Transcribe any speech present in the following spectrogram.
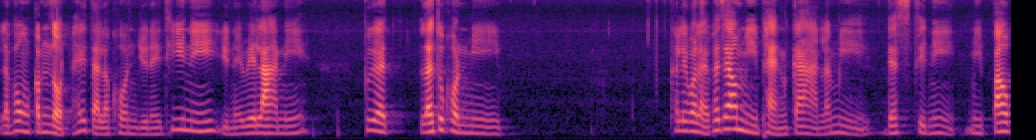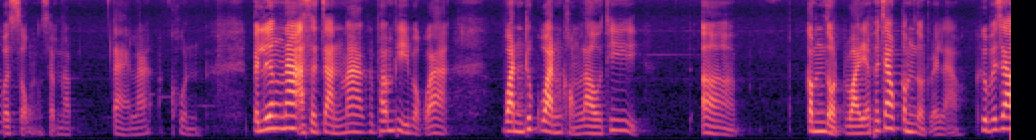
และพระองค์กำหนดให้แต่ละคนอยู่ในที่นี้อยู่ในเวลานี้ เพื่อและทุกคนมีเขาเรียกว่าอะไรพระเจ้ามีแผนการและมีdestiny มีเป้าประสงค์สำหรับแต่ละคน เป็นเรื่องน่าอัศจรรย์มากพระคัมภีร์บอกว่า วันทุกวันของเราที่กำหนดไว้พระเจ้ากำหนดไว้แล้ว คือพระเจ้า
